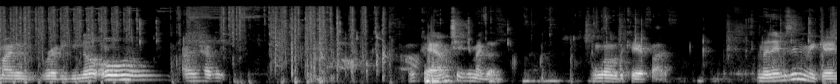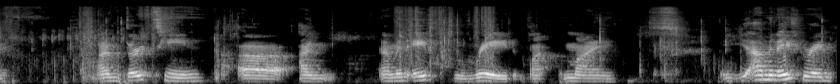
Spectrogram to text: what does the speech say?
might have already know. Oh, I haven't. Okay, I'm changing my gun. I'm going with the KF5. My name is Enrique. I'm 13. Uh, I'm I'm in eighth grade. My, my yeah, I'm in eighth grade.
